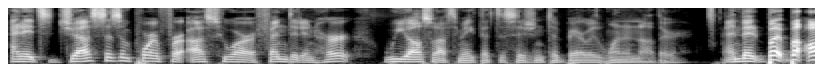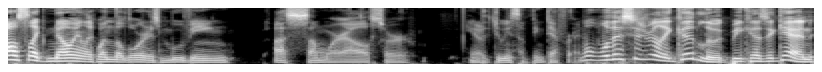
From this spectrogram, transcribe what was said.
And it's just as important for us who are offended and hurt. We also have to make that decision to bear with one another. And then, but but also like knowing like when the Lord is moving us somewhere else or you know doing something different. Well, well, this is really good, Luke, because again,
